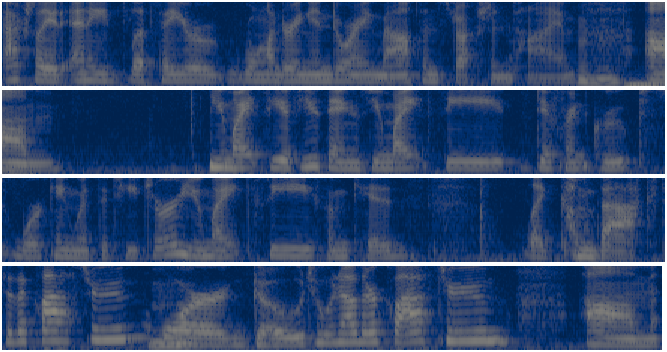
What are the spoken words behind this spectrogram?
actually at any let's say you're wandering in during math instruction time. Um, you might see a few things. You might see different groups working with the teacher. You might see some kids like come back to the classroom or go to another classroom. Um,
